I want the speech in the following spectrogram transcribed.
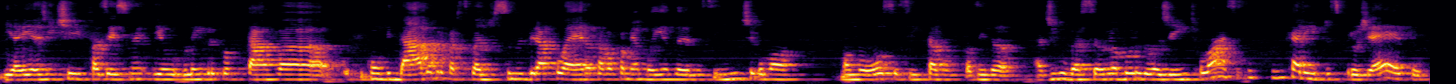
E aí a gente fazia isso, né? Eu lembro que eu tava, eu fui convidada para participar disso no Ibirapuera, eu tava com a minha mãe andando assim, chegou uma uma moça assim, que estava fazendo a, a, divulgação e abordou a gente, falou, ah, você não quer ir para esse projeto?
